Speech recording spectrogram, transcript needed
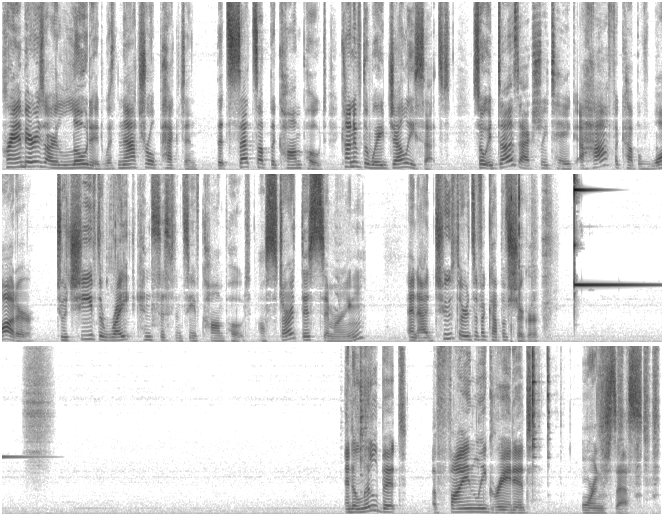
Cranberries are loaded with natural pectin that sets up the compote, kind of the way jelly sets. So it does actually take a half a cup of water to achieve the right consistency of compote. I'll start this simmering and add two thirds of a cup of sugar. And a little bit of finely grated orange zest.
